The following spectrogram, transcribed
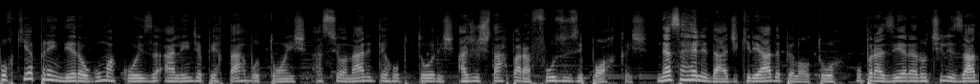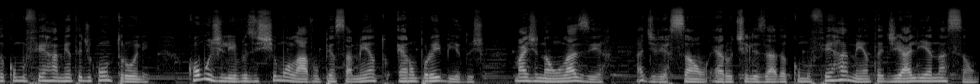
Por que aprender alguma coisa além de apertar botões, acionar interruptores, ajustar parafusos e porcas? Nessa realidade criada pelo autor, o prazer era utilizado como ferramenta de controle. Como os livros estimulavam o pensamento, eram proibidos, mas não o lazer. A diversão era utilizada como ferramenta de alienação.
